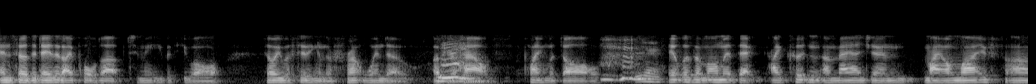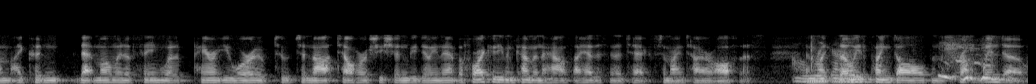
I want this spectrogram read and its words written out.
And so the day that I pulled up to meet with you all, Zoey was sitting in the front window of your Mm. house playing with dolls. yes It was a moment that I couldn't imagine my own life. Um, I couldn't that moment of seeing what a parent you were to, to to not tell her she shouldn't be doing that. Before I could even come in the house, I had to send a text to my entire office. Oh I'm like God. Zoey's playing dolls in the front window.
